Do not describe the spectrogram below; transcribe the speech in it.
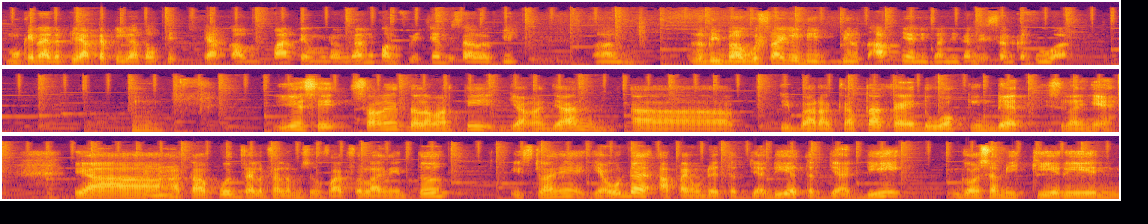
mungkin ada pihak ketiga atau pihak keempat yang mudah-mudahan konfliknya bisa lebih uh, lebih bagus lagi di build up-nya dibandingkan season kedua. Hmm. Iya sih, soalnya dalam arti jangan-jangan uh, ibarat kata kayak The Walking Dead istilahnya, ya hmm. ataupun film-film survival lain itu istilahnya ya udah apa yang udah terjadi ya terjadi, nggak usah mikirin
